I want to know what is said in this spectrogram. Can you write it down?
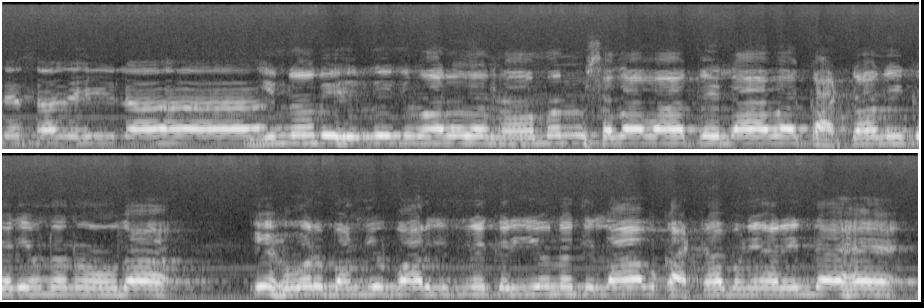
ਤੇ ਸਦ ਹੀ ਲਾਹ ਜਿਨ੍ਹਾਂ ਦੇ ਹਿਰਦੇ 'ਚ ਮਹਾਰਾਜ ਦਾ ਨਾਮ ਉਹਨੂੰ ਸਦਾ ਵਾਸਤੇ ਲਾਵਾ ਘਾਟਾ ਨਹੀਂ ਕਰੇ ਉਹਨਾਂ ਨੂੰ ਆਉਂਦਾ। ਇਹ ਹੋਰ ਬਣ ਜੋ ਪਾਰ ਜਿਤਨੇ ਕਰੀਏ ਉਹਨਾਂ 'ਚ ਲਾਭ ਘਾਟਾ ਬਣਿਆ ਰਹਿੰਦਾ ਹੈ।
